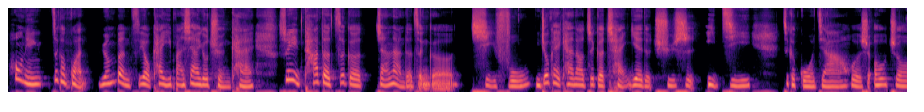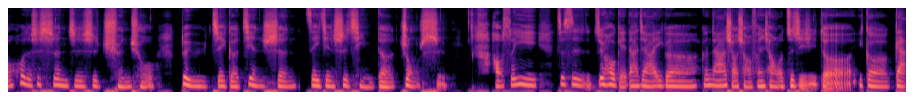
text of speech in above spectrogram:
后年这个馆原本只有开一半，现在又全开，所以它的这个展览的整个。起伏，你就可以看到这个产业的趋势，以及这个国家，或者是欧洲，或者是甚至是全球对于这个健身这件事情的重视。好，所以这是最后给大家一个跟大家小小分享我自己的一个感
